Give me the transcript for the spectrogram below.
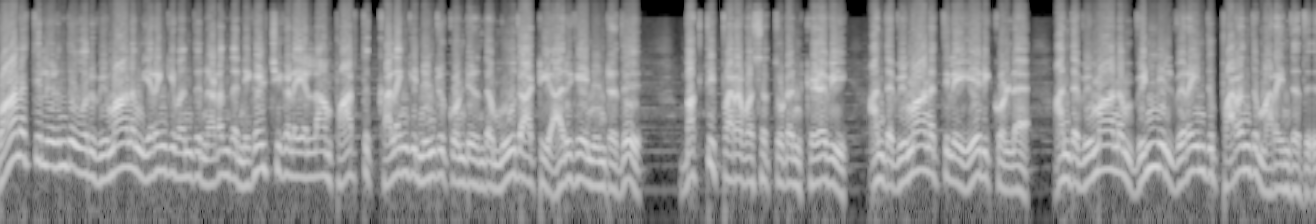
வானத்திலிருந்து ஒரு விமானம் இறங்கி வந்து நடந்த நிகழ்ச்சிகளையெல்லாம் பார்த்து கலங்கி நின்று கொண்டிருந்த மூதாட்டி அருகே நின்றது பக்தி பரவசத்துடன் கிழவி அந்த விமானத்திலே ஏறிக்கொள்ள அந்த விமானம் விண்ணில் விரைந்து பறந்து மறைந்தது.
